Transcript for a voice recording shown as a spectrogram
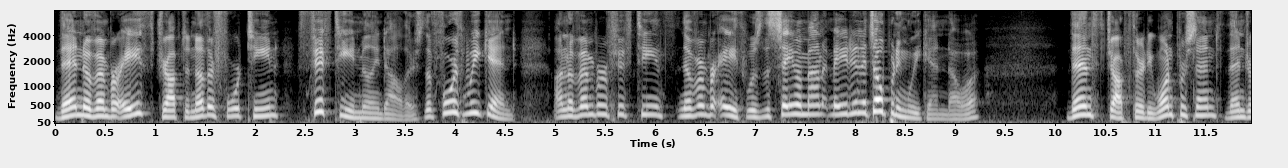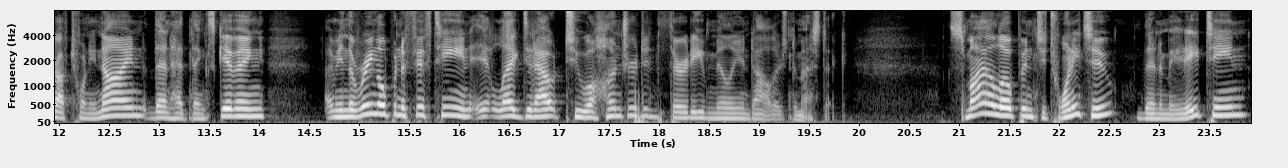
Then November 8th dropped another 14, $15 million. The fourth weekend on November 15th, November 8th was the same amount it made in its opening weekend, Noah. Then dropped 31%, then dropped 29, then had Thanksgiving. I mean, the ring opened to 15, it legged it out to $130 million domestic. Smile opened to 22, then it made 18,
